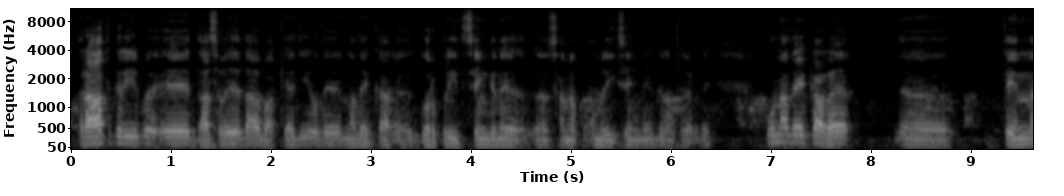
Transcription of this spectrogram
ਰਾਤ ਕਰੀਬ ਇਹ 10 ਵਜੇ ਦਾ ਵਾਕਿਆ ਜੀ ਉਹਦੇ ਉਹਨਾਂ ਦੇ ਘਰ ਗੁਰਪ੍ਰੀਤ ਸਿੰਘ ਨੇ ਸਨ ਅਮਰੀਕ ਸਿੰਘ ਨੇ ਗ੍ਰੰਥਗੜ੍ਹ ਦੇ। ਉਹਨਾਂ ਦੇ ਘਰ ਤਿੰਨ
